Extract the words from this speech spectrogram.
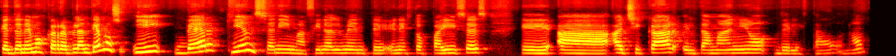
tenemos que replantearnos y ver quién se anima finalmente en estos países eh, a achicar el tamaño del Estado, ¿no?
